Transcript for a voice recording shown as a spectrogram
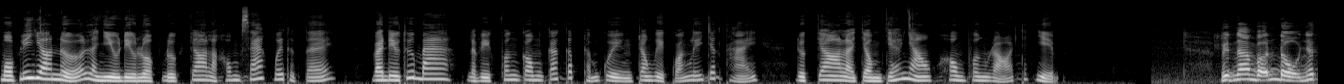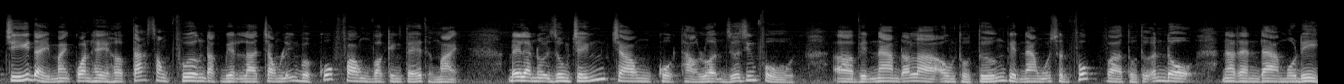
Một lý do nữa là nhiều điều luật được cho là không sát với thực tế. Và điều thứ ba là việc phân công các cấp thẩm quyền trong việc quản lý chất thải được cho là chồng chéo nhau, không phân rõ trách nhiệm. Việt Nam và Ấn Độ nhất trí đẩy mạnh quan hệ hợp tác song phương, đặc biệt là trong lĩnh vực quốc phòng và kinh tế thương mại. Đây là nội dung chính trong cuộc thảo luận giữa chính phủ uh, Việt Nam đó là ông Thủ tướng Việt Nam Nguyễn Xuân Phúc và Thủ tướng Ấn Độ Narendra Modi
